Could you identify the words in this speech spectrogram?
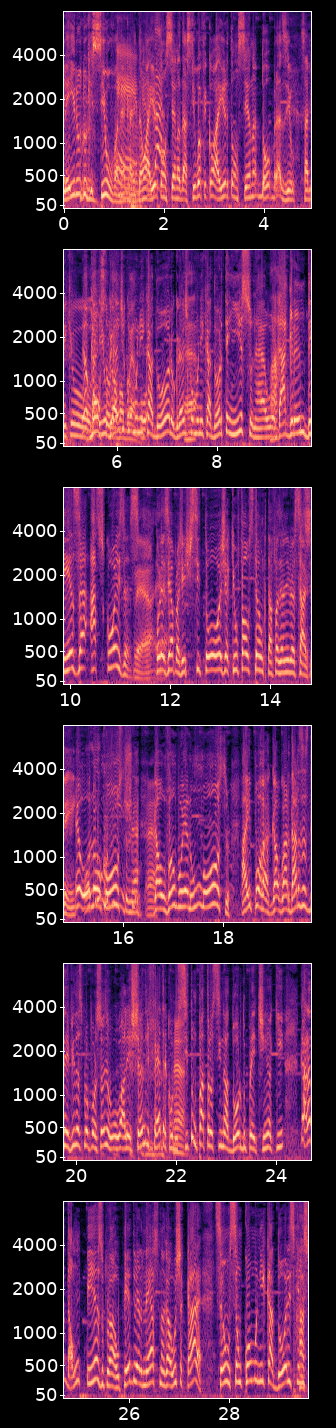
brasileiro do que Silva, né, É cara? Então verdade. Ayrton Senna da Silva ficou Ayrton Senna do Brasil. Sabe que o. Não, cara, e monstro o grande Galvão comunicador, o grande comunicador tem isso, né? O, Da grandeza às coisas. É, Por é. exemplo, a gente citou hoje aqui o Faustão, que tá fazendo aniversário. Sim. É outro monstro, bicho. né? Galvão Bueno, um monstro. Aí, porra, guardadas as devidas proporções, o Alexandre Fetter, quando É. cita um patrocinador do Pretinho aqui, cara, dá um peso pro o Pedro Ernesto na Gaúcha, cara, são, são comunicadores que eles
